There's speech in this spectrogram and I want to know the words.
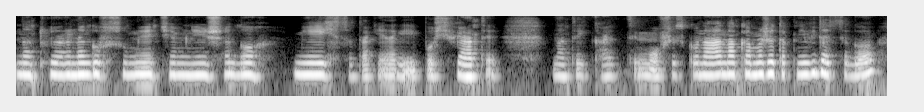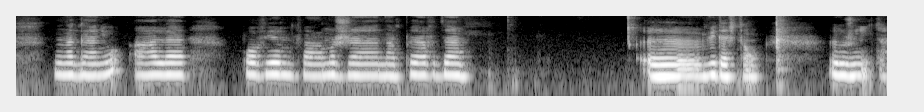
naturalnego w sumie ciemniejszego miejsca, takiej, takiej poświaty na tej kartce. Mimo wszystko na, na kamerze tak nie widać tego na nagraniu, ale powiem Wam, że naprawdę yy, widać tą różnicę.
